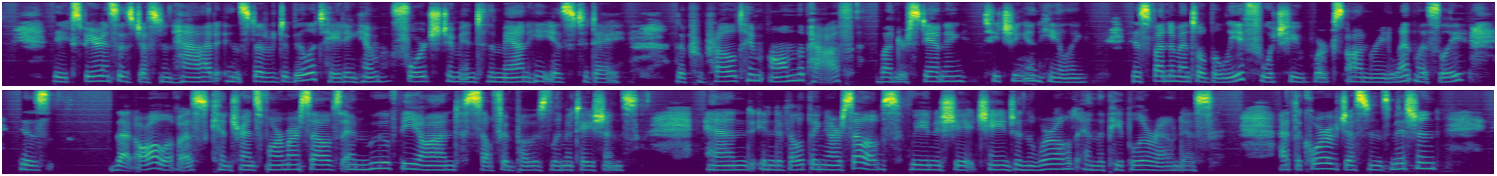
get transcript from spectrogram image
The experiences Jesston had, instead of debilitating him, forged him into the man he is today. That propelled him on the path of understanding, teaching, and healing. His fundamental belief, which he works on relentlessly, is that all of us can transform ourselves and move beyond self imposed limitations. And in developing ourselves, we initiate change in the world and the people around us. At the core of Jesston's mission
